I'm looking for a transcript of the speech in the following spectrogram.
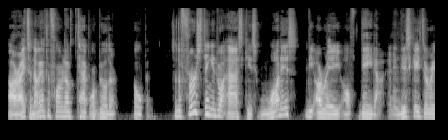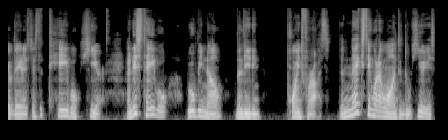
All right, so now we have the formula tab or builder open. So the first thing it will ask is what is the array of data? And in this case, the array of data is just a table here. And this table will be now the leading point for us. The next thing what I want to do here is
